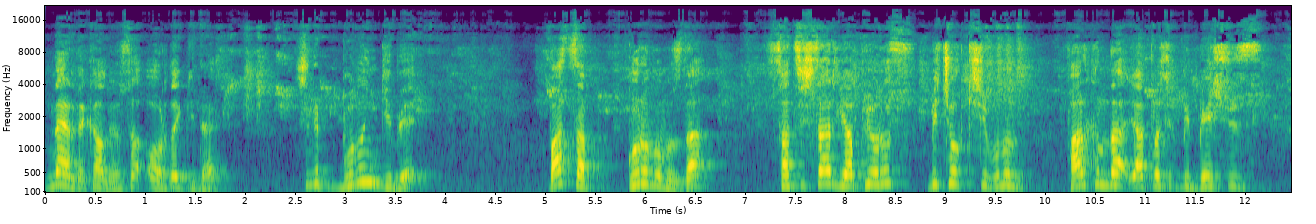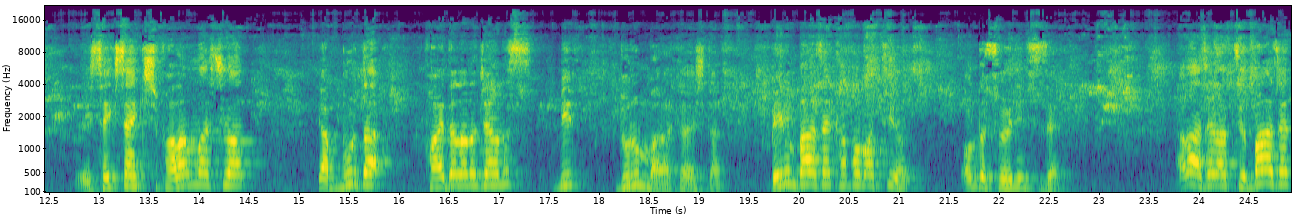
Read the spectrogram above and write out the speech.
nerede kalıyorsa orada gider. Şimdi bunun gibi WhatsApp grubumuzda satışlar yapıyoruz. Birçok kişi bunun farkında yaklaşık bir 580 kişi falan var şu an. Ya burada faydalanacağınız bir durum var arkadaşlar. Benim bazen kafam atıyor. Onu da söyleyeyim size. Ya bazen atıyor. Bazen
